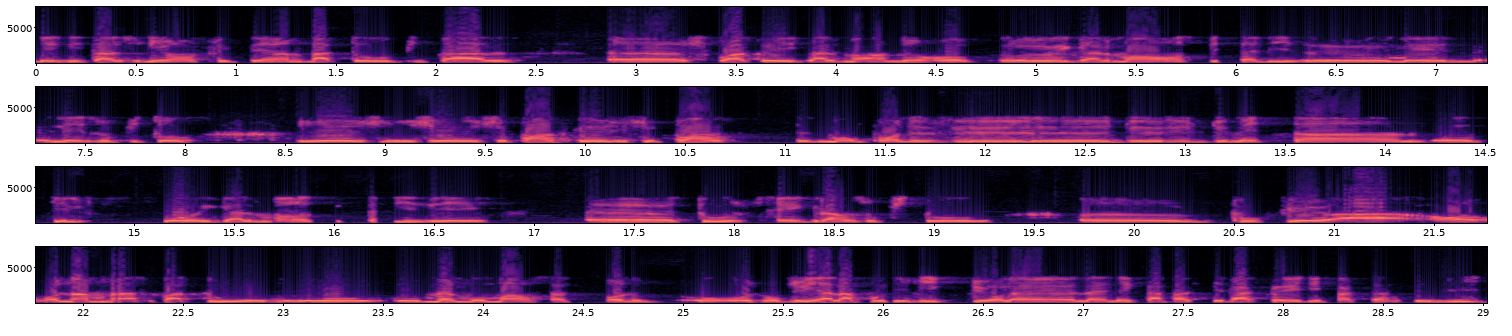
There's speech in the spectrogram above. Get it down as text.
Les États-Unis ont fait un bateau hôpital euh, je crois que également en Europe, euh, également on spécialise euh, les, les hôpitaux. Je, je, je pense que je pense de mon point de vue de, de médecin qu'il faut également spécialiser tous ces grands hôpitaux pour que ah, on n'embrasse pas tout au, au, même moment. Aujourd'hui, il y a la polémique sur les capacités d'accueil des patients Covid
